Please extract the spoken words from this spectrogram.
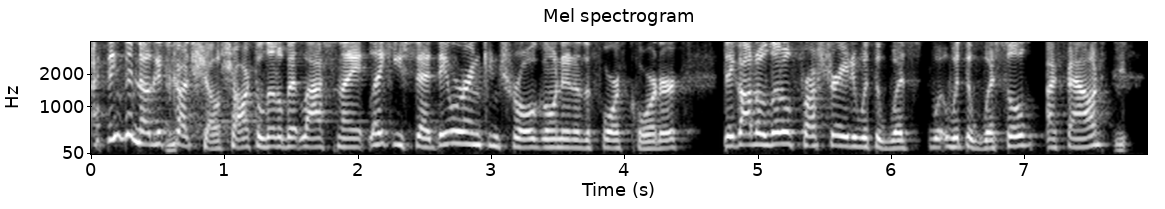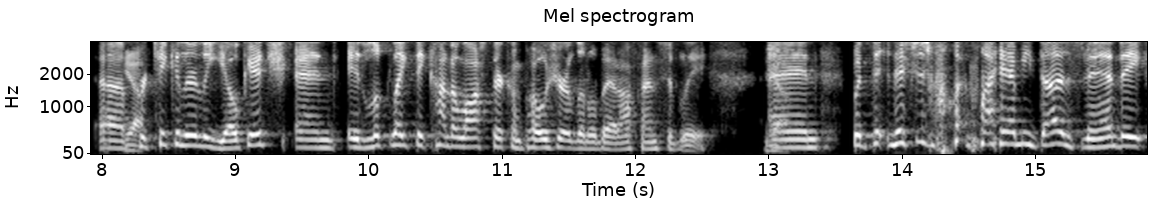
I think the Nuggets got shell shocked a little bit last night. Like you said, they were in control going into the fourth quarter. They got a little frustrated with the whist- with the whistle. I found, uh, yeah. particularly Jokic, and it looked like they kind of lost their composure a little bit offensively. Yeah. And but th- this is what Miami does, man. They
